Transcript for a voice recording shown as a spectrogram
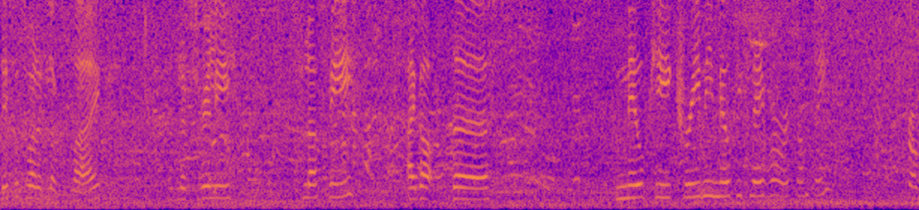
This is what it looks like. It looks really fluffy. I got the milky, creamy milky flavor or something from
